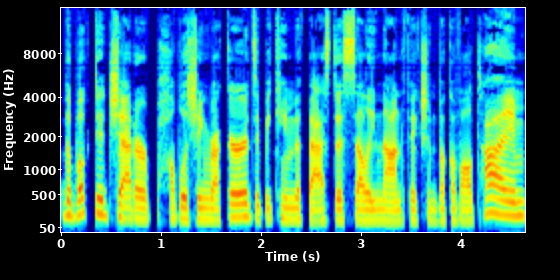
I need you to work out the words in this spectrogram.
the book did shatter publishing records it became the fastest selling nonfiction book of all time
